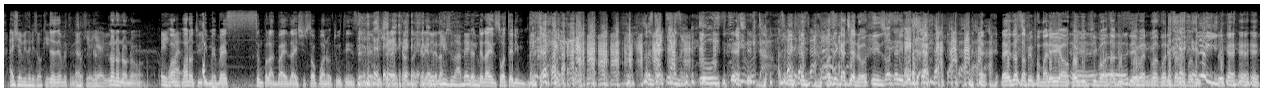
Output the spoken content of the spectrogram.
I sure everything is okay. Yes, everything is okay. Okay, yeah. No, no, no, no. Hey, one, why- one or two. My very simple advice that he should stop one or two things and uh, make sure that he comes back. And then Hey, the, please, I beg the, you. the line insulted him. big time. Was it catcher? No, he insulted him. big time. that he's not suffering from malaria or uh, fever or something. Say what, what, what is suffering from it.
